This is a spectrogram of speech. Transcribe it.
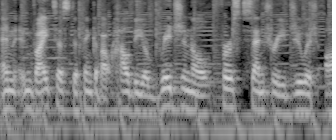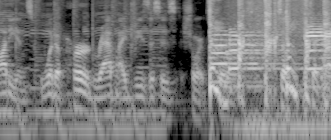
and invites us to think about how the original first century Jewish audience would have heard Rabbi Jesus's short stories. So check it out.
